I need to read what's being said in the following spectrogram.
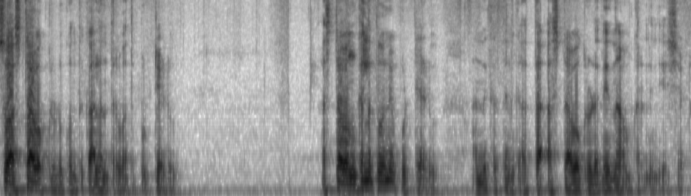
సో అష్టావక్రుడు కొంతకాలం తర్వాత పుట్టాడు. అష్టవంకర్లతోనే పుట్టాడు. అందుకే అతనికి అత్త అష్టావక్రుడనే నామకరణం చేశాడు.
